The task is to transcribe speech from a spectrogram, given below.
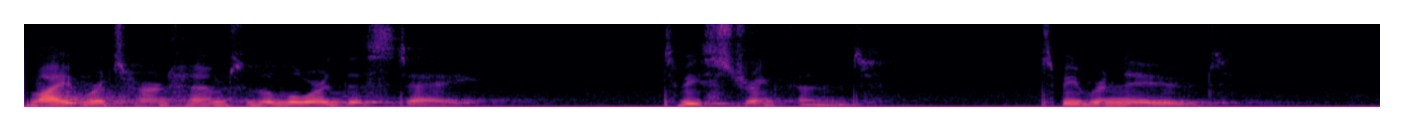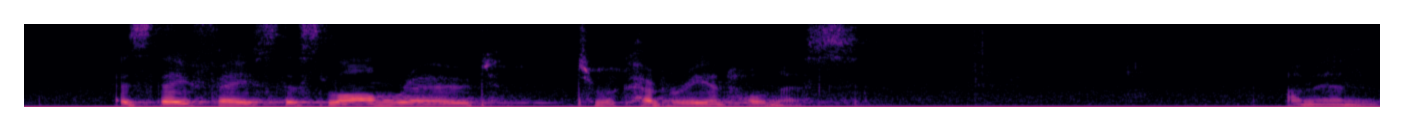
might return home to the Lord this day to be strengthened, to be renewed as they face this long road to recovery and wholeness. Amen.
